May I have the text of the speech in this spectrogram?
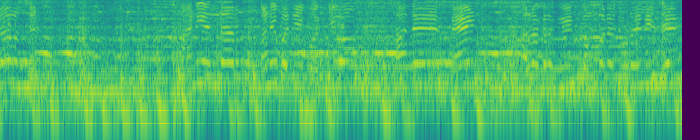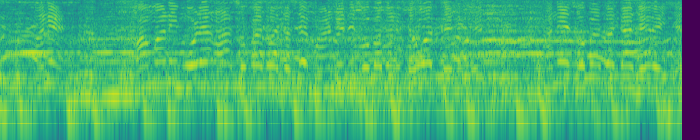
રહેલો છે. આની અંદર ઘણી બધી વકીલો સાથે બેન્ડ અલગ અલગ વિવિધ કંપનીઓ જોડેલી છે અને મામાની મોડે આ શોભાયાત્રા જશે, માંડવીથી શોભાયાત્રાની શરૂઆત થયેલી છે અને શોભાયાત્રા ત્યાં જઈ રહી છે.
